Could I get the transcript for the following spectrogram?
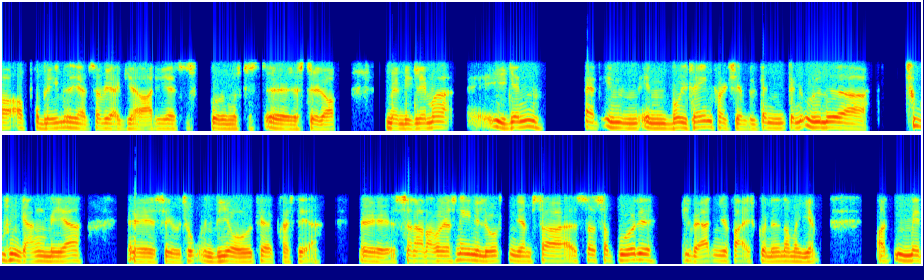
og, og problemet, ja, så vil jeg give ret i, at så skulle vi måske øh, støtte op. Men vi glemmer øh, igen, at en, en vulkan for eksempel, den, den udleder tusind gange mere øh, CO2, end vi overhovedet kan præstere. Øh, så når der ryger sådan en i luften, jamen så, så, så burde i verden jo faktisk gå ned, når man hjem. Og med,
